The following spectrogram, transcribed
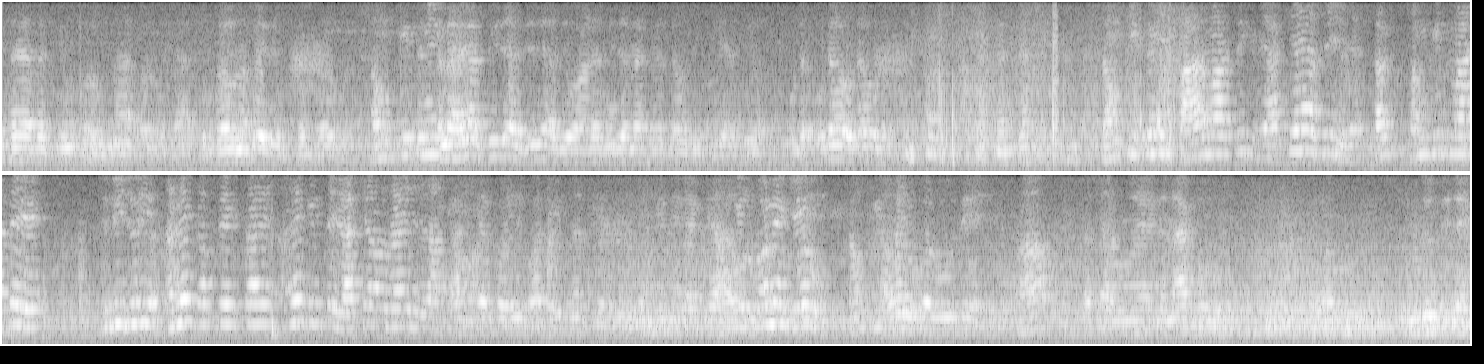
થયા પછી હું કરું ના કરું આ છોકરાઓને કહી દઉં છોકરાઓને. સંકિતની એટલે આ સીધા સીધા જો આડા બીજા નાખે તો ઉઠી ગયા ઉડા ઉડા ઉડા ઉડા પારમાર્થિક વ્યાખ્યા છે. સંગીત માટે જુદી જુદી અનેક અપેક્ષા અનેક રીતે વ્યાખ્યાઓ થાય છે કોને કેવું? સંગીત કરવું તે હા. અત્યારે હું નાખું ઊંધું થઈ જાય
